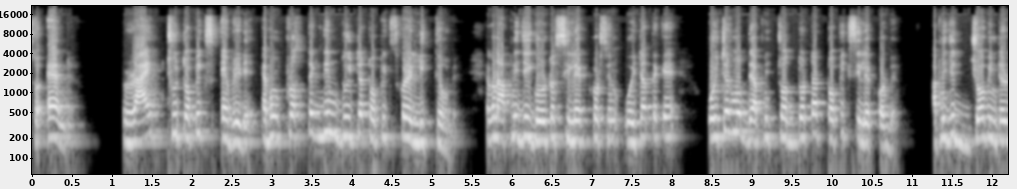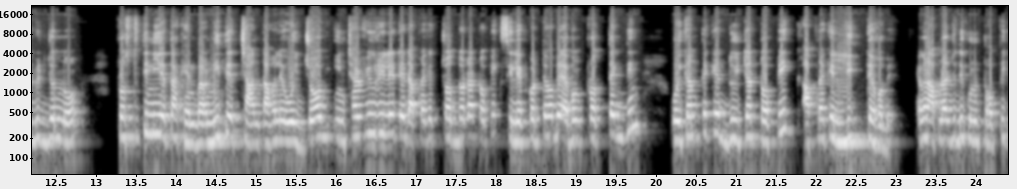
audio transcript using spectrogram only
So and write two topics everyday এবং প্রত্যেক দিন দুইটা টপিক্স করে লিখতে হবে। এখন আপনি যে গোলটা সিলেক্ট করছেন, ওইটা থেকে ওইটার মধ্যে আপনি চোদ্দটা টপিক সিলেক্ট করবেন। আপনি যদি জব ইন্টারভিউর জন্য প্রস্তুতি নিয়ে থাকেন বা নিতে চান, তাহলে ওই জব ইন্টারভিউ রিলেটেড আপনাকে চোদ্দটা টপিক সিলেক্ট করতে হবে এবং প্রত্যেক দিন ওইখান থেকে দুইটা টপিক আপনাকে লিখতে হবে। এখন আপনার যদি কোনো টপিক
